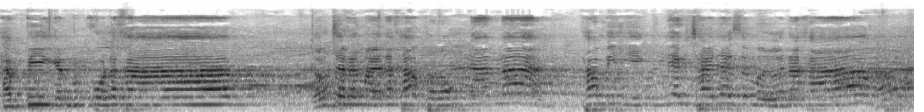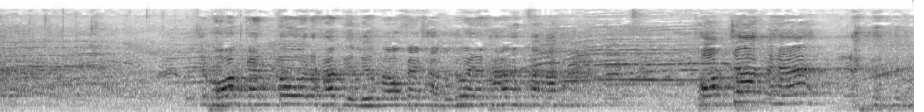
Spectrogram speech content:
แฮปปี้กันทุกคนนะครับแล้วเจอกันใหม่นะครับผมงานหน้าถ้ามีอีกเรียกใช้ได้เสมอนะครับโดยเฉพาะกันโตนะครับอย่าลืมเอาแฟนคลับมาด้วยนะครับพร้อมจ้างนะฮะขอบ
